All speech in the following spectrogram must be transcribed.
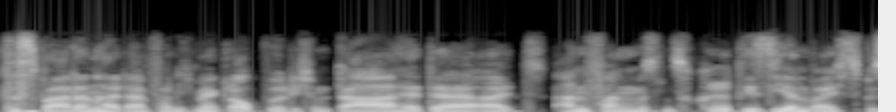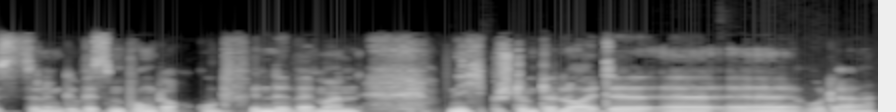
das war dann halt einfach nicht mehr glaubwürdig. Und da hätte er halt anfangen müssen zu kritisieren, weil ich es bis zu einem gewissen Punkt auch gut finde, wenn man nicht bestimmte Leute äh, äh, oder,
